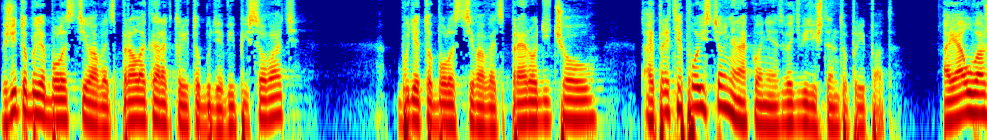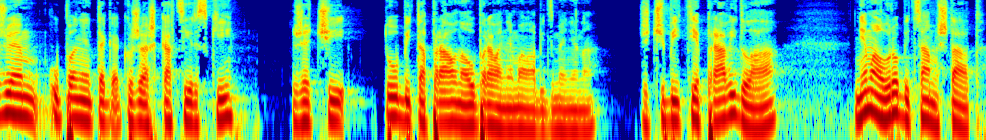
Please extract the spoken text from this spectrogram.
Vždy to bude bolestivá vec pre lekára, ktorý to bude vypisovať, bude to bolestivá vec pre rodičov, aj pre tie poisťovne nakoniec, veď vidíš tento prípad. A ja uvažujem úplne tak akože až kacírsky, že či tu by tá právna úprava nemala byť zmenená. Že či by tie pravidlá nemal urobiť sám štát.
